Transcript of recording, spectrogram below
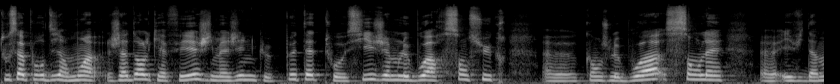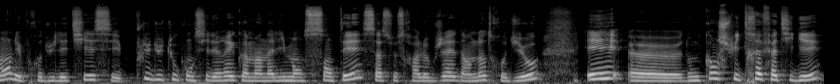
Tout ça pour dire, moi, j'adore le café. J'imagine que peut-être toi aussi. J'aime le boire sans sucre euh, quand je le bois, sans lait. Euh, évidemment, les produits laitiers, c'est plus du tout considéré comme un aliment santé. Ça, ce sera l'objet d'un autre audio. Et donc, quand je suis très fatiguée,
